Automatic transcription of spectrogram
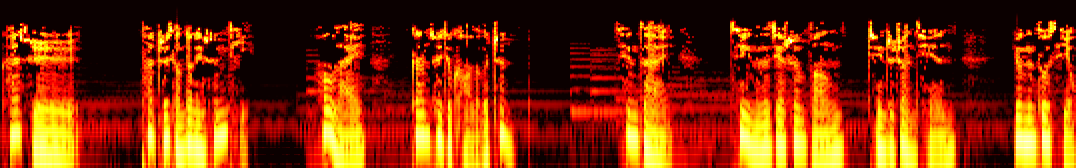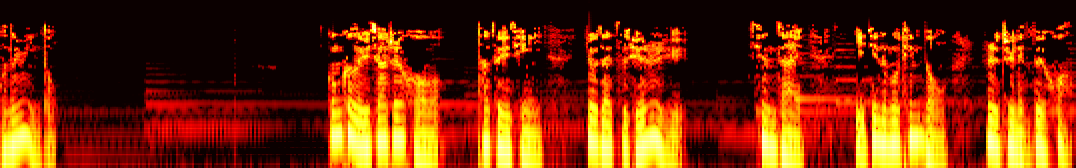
开始他只想锻炼身体，后来干脆就考了个证。现在既能在健身房兼职赚钱，又能做喜欢的运动。攻克了瑜伽之后，他最近。又在自学日语，现在已经能够听懂日剧里的对话。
